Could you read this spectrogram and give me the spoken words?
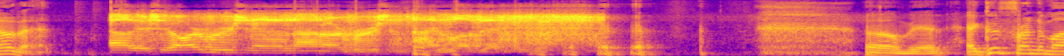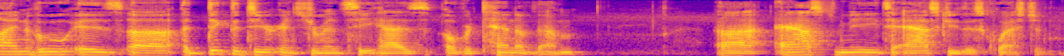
know that. Oh, there's an R version and a non-R version. I love that. Oh man, a good friend of mine who is uh, addicted to your instruments. He has over ten of them. Uh, asked me to ask you this question.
